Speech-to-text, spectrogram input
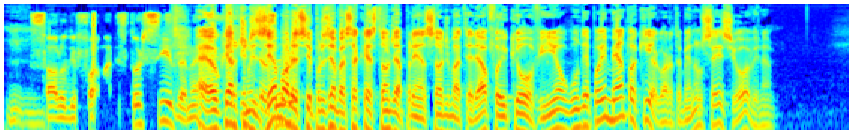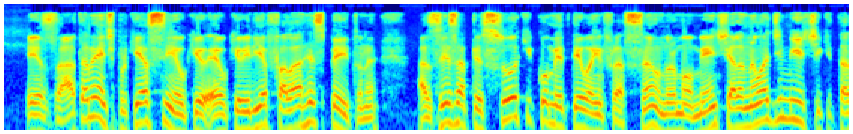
uhum. Saulo, de forma distorcida, né? É, eu quero te dizer, vezes... Maurício, por exemplo, essa questão de apreensão de material foi o que eu ouvi em algum depoimento aqui, agora também não sei se houve, né? Exatamente, porque assim, é o que, é o que eu iria falar a respeito, né? Às vezes a pessoa que cometeu a infração, normalmente ela não admite que está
